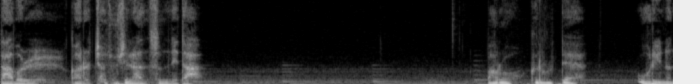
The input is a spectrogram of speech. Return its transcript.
답을 가르쳐 주질 않습니다. 바로 그럴 때 우리는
